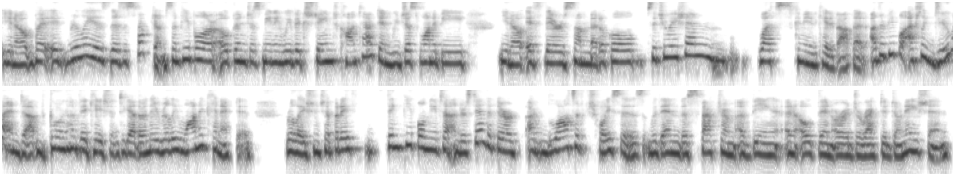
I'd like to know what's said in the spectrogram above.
you know but it really is there's a spectrum. Some people are open just meaning we've exchanged contact and we just want to be you know, if there's some medical situation, let's communicate about that. Other people actually do end up going on vacation together and they really want a connected relationship. But I think people need to understand that there are, lots of choices within the spectrum of being an open or a directed donation.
